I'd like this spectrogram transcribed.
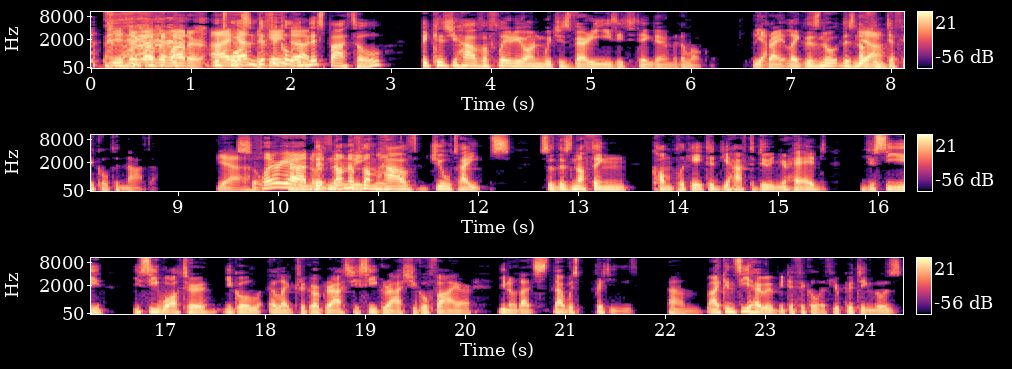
you took all the water. Which I wasn't difficult in this battle because you have a Flareon, which is very easy to take down with a rock. Yeah. Right. Like there's no, there's nothing yeah. difficult in that. Yeah. So, Flareon. Um, th- none of them weak. have dual types, so there's nothing complicated you have to do in your head. You see, you see water, you go electric or grass. You see grass, you go fire. You know, that's that was pretty easy. Um, I can see how it would be difficult if you're putting those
